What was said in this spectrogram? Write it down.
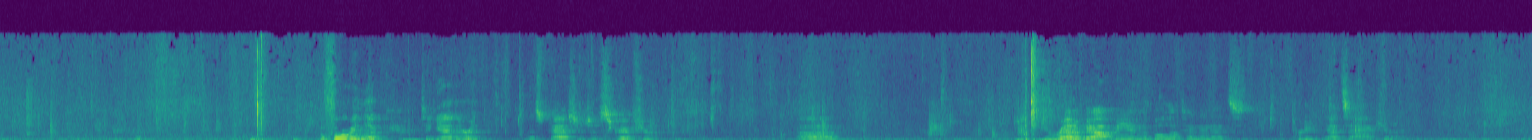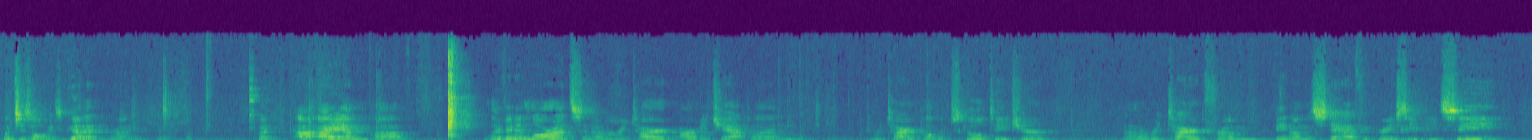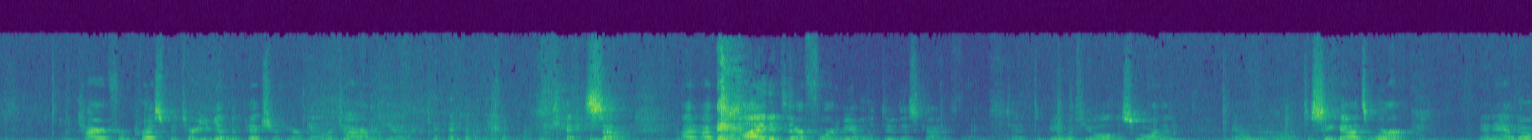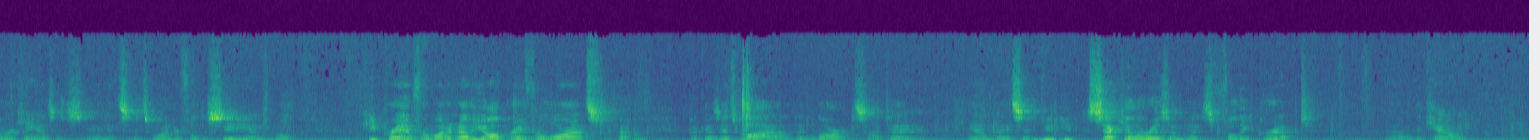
Before we look together at this passage of Scripture, uh, you, you, read about me in the bulletin, and that's pretty, that's accurate, which is always good, right? But I, I am. Uh, living in Lawrence, and I'm a retired Army chaplain, retired public school teacher, uh, retired from being on the staff at Grace EPC, retired from Presbytery. You're getting the picture here about retirement, yeah? Okay, so I, am delighted, therefore, to be able to do this kind of thing, to, to be with you all this morning and uh, to see God's work in Andover, Kansas. And it's, it's wonderful to see, and we'll keep praying for one another. You all pray for Lawrence because it's wild in Lawrence, I tell you. And it's you, you, secularism has fully gripped uh, the county,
